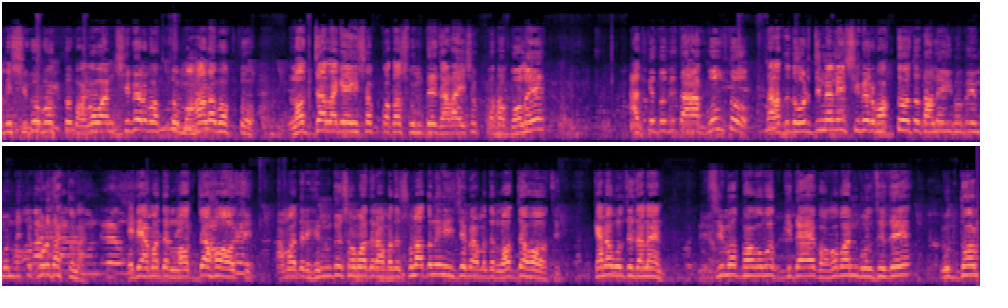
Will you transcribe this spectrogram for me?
আমি শিব ভক্ত ভগবান শিবের ভক্ত মহান ভক্ত লজ্জা লাগে এইসব কথা শুনতে যারা এইসব কথা বলে। আজকে যদি তারা বলতো তারা যদি অরিজিনালি শিবের ভক্ত হতো তাহলে এইভাবে এই মন্দিরটা পড়ে থাকতো না। এটি আমাদের লজ্জা হওয়া উচিত। আমাদের হিন্দু সমাজের আমাদের সনাতনী হিসেবে আমাদের লজ্জা হওয়া উচিত। কেন বলছে জানেন? শ্রীমদ ভগবত গীতায় ভগবান বলছে যে, উদ্ধম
